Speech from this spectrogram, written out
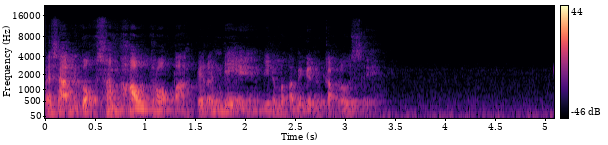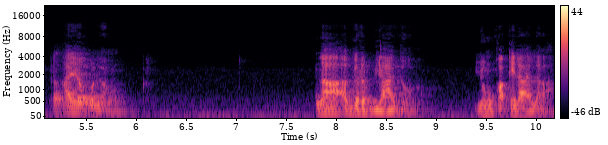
Masabi ko somehow tropa, pero hindi eh. Hindi naman kami ganun ka-close eh. Ang ayaw ko lang, naagrabyado yung kakilala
